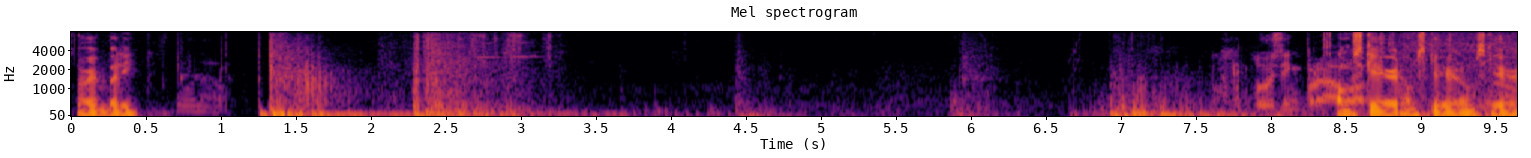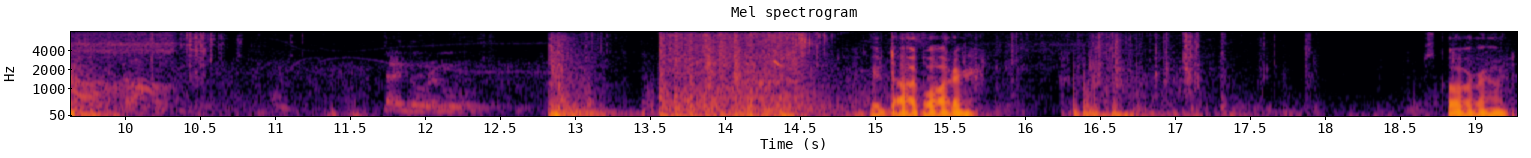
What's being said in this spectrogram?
Sorry, buddy. I'm scared. I'm scared. I'm scared. Good dog water. Let's go around.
